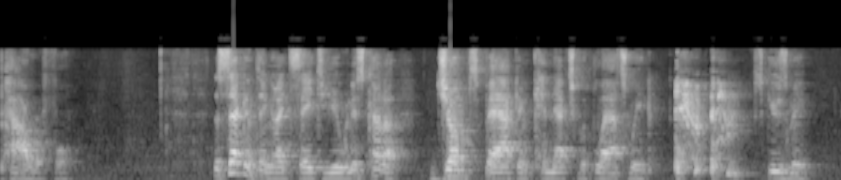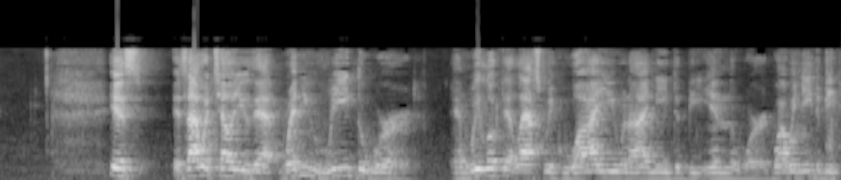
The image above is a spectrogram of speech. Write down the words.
powerful. The second thing I'd say to you, and this kind of jumps back and connects with last week, excuse me, is, is I would tell you that when you read the Word, and we looked at last week why you and I need to be in the Word, why we need to be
